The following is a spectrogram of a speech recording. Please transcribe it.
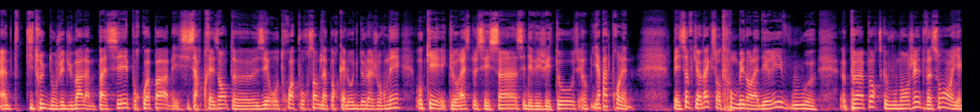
un petit truc dont j'ai du mal à me passer, pourquoi pas? Mais si ça représente 0,3% euh, de l'apport calorique de la journée, ok. Et que le reste c'est sain, c'est des végétaux, il n'y a pas de problème. Mais sauf qu'il y en a qui sont tombés dans la dérive où peu importe ce que vous mangez, de toute façon il y a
